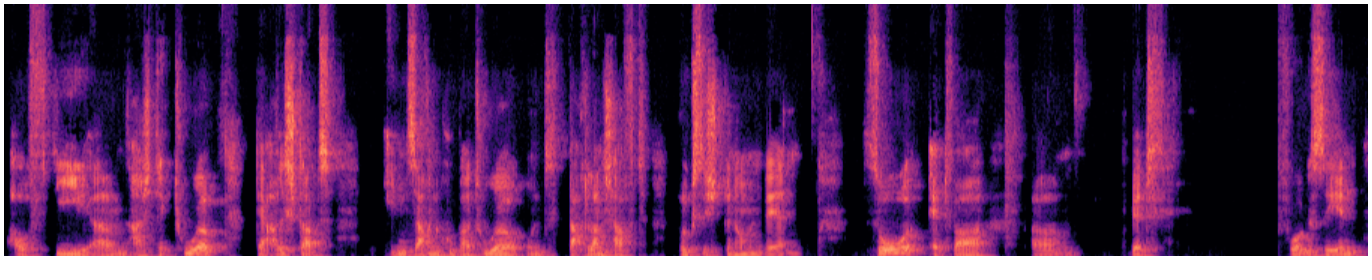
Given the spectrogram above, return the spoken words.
auf die ähm, Architektur der Altstadt in Sachen Kubatur und Dachlandschaft Rücksicht genommen werden. So etwa ähm, wird vorgesehen,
